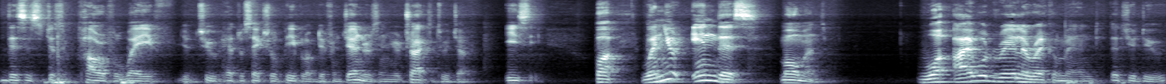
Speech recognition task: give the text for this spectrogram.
this is just a powerful way if you're two heterosexual people of different genders and you're attracted to each other. Easy. But when you're in this moment, what I would really recommend that you do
